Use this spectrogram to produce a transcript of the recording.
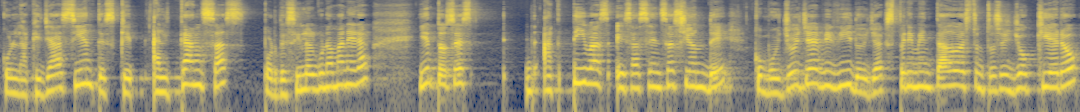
con la que ya sientes que alcanzas, por decirlo de alguna manera, y entonces activas esa sensación de, como yo ya he vivido, ya he experimentado esto, entonces yo quiero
